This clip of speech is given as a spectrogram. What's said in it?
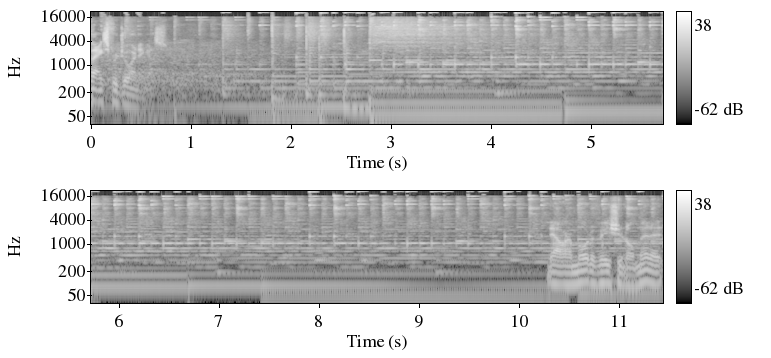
Thanks for joining us. Now, our motivational minute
